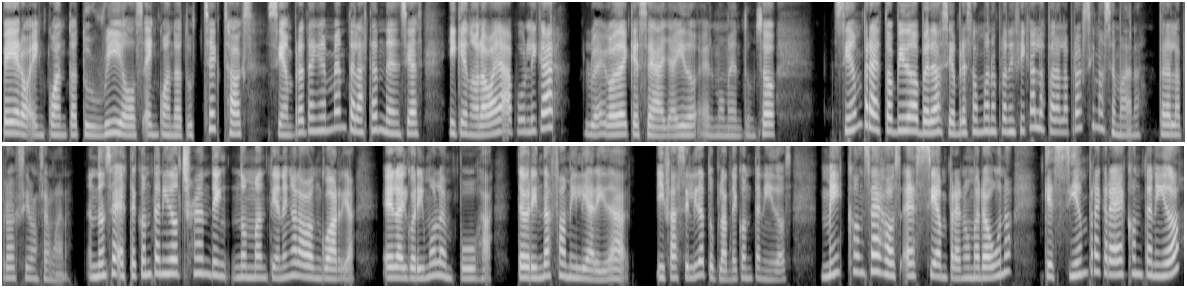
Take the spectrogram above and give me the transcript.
Pero en cuanto a tus reels, en cuanto a tus TikToks, siempre ten en mente las tendencias y que no la vayas a publicar luego de que se haya ido el momentum. So, siempre estos videos, ¿verdad? Siempre son buenos planificarlos para la próxima semana, para la próxima semana. Entonces, este contenido trending nos mantiene a la vanguardia. El algoritmo lo empuja, te brinda familiaridad y facilita tu plan de contenidos. Mis consejos es siempre, número uno, que siempre crees contenido,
